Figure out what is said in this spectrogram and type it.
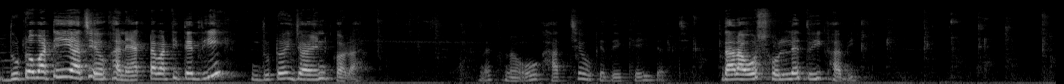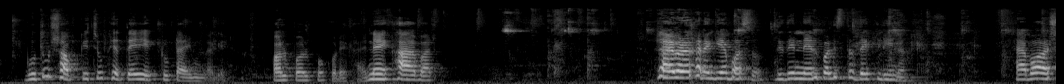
দুটো বাটি আছে ওখানে, একটা বাটিতে দিই দুটোই জয়েন্ট করা। দেখো না, ও খাচ্ছে, ওকে দেখেই যাচ্ছে। দাঁড়া, ও সরলে তুই খাবি। ভুতুর সব কিছু খেতেই একটু টাইম লাগে। অল্প অল্প করে খায়। নে খা আবার। এবার এখানে গিয়ে বসো। দিদির নেল পলিশ তো দেখলি না। হ্যাঁ বস।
